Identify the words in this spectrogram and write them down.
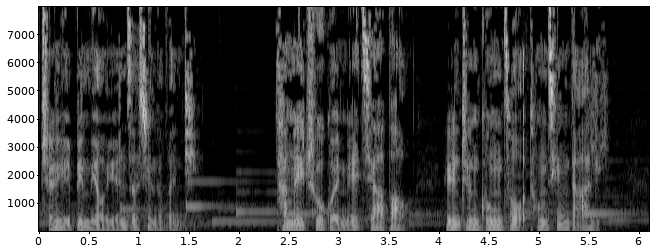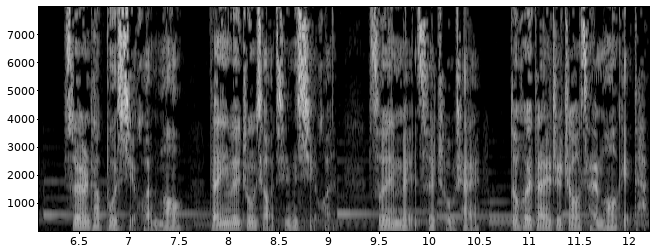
陈宇并没有原则性的问题，他没出轨，没家暴，认真工作，通情达理。虽然他不喜欢猫，但因为钟小琴喜欢，所以每次出差都会带一只招财猫给他。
